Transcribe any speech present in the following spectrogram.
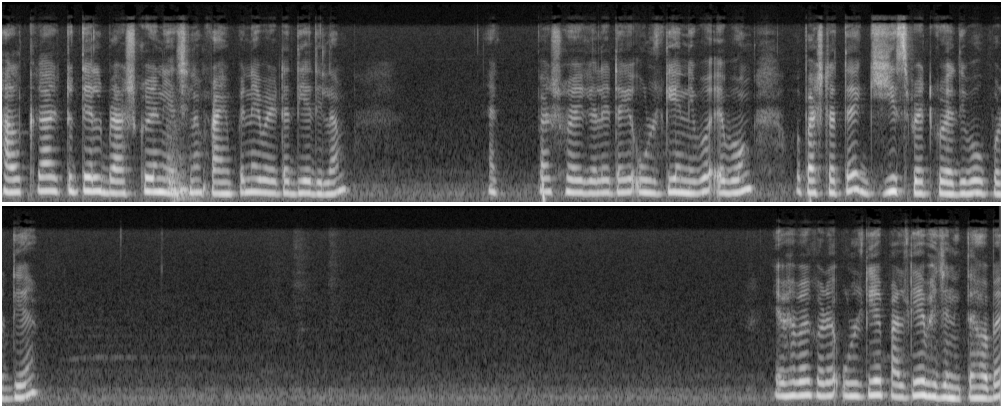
হালকা একটু তেল ব্রাশ করে নিয়েছিলাম ফ্রাইং প্যানে, এবার এটা দিয়ে দিলাম। এক পাশ হয়ে গেলে এটাকে উল্টিয়ে নিব এবং ওই পাশটাতে ঘি স্প্রেড করে দিব উপর দিয়ে। এভাবে করে উল্টিয়ে পাল্টিয়ে ভেজে নিতে হবে।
